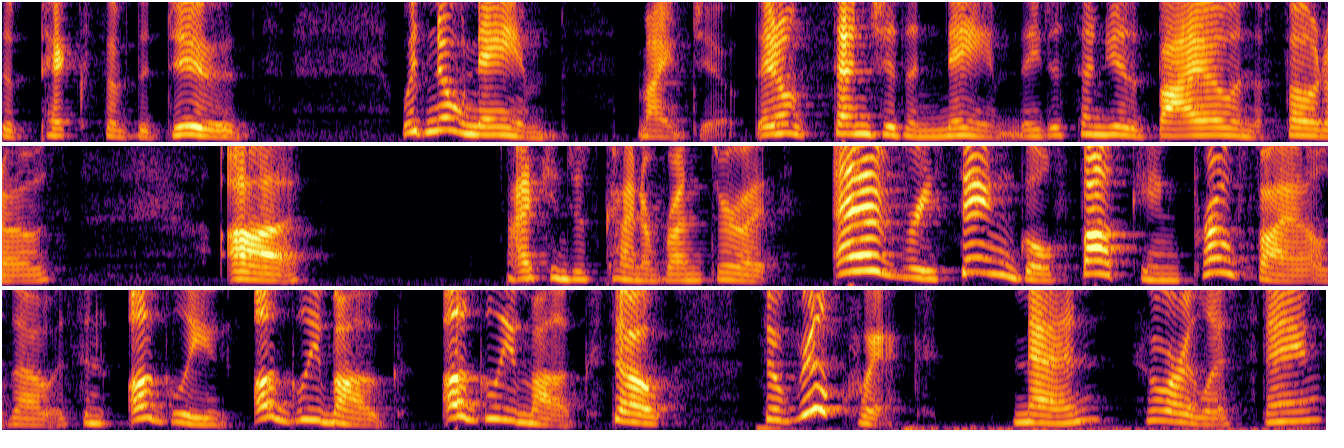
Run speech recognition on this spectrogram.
the pics of the dudes with no names, mind you. They don't send you the name. They just send you the bio and the photos. Uh I can just kind of run through it. Every single fucking profile, though, is an ugly, ugly mug. Ugly mug. So, so real quick, men who are listening,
